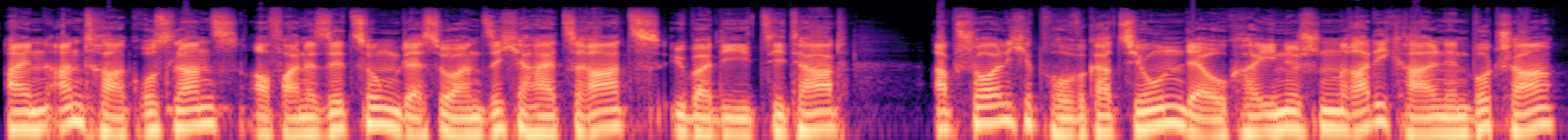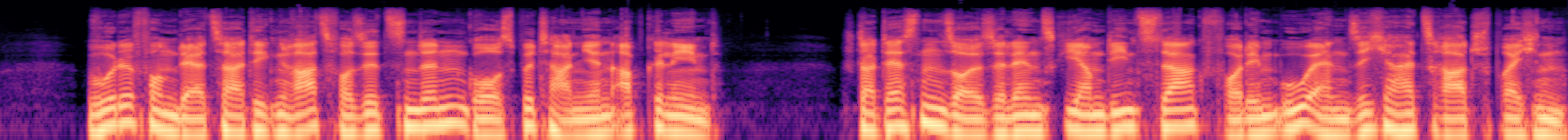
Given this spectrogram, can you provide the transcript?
Ein Antrag Russlands auf eine Sitzung des UN-Sicherheitsrats über die, Zitat, abscheuliche Provokation der ukrainischen Radikalen in Butscha wurde vom derzeitigen Ratsvorsitzenden Großbritannien abgelehnt. Stattdessen soll Zelensky am Dienstag vor dem UN-Sicherheitsrat sprechen.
